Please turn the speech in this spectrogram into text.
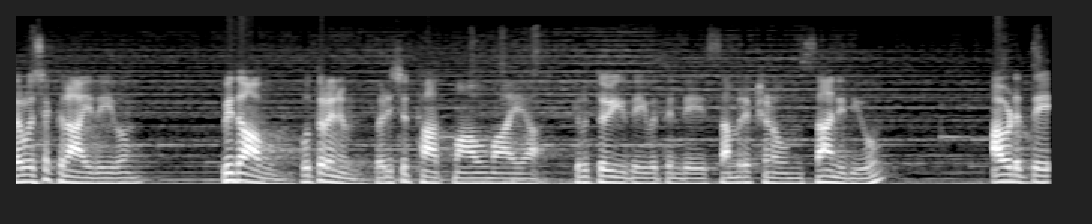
സർവശക്തനായ ദൈവം പിതാവും പുത്രനും പരിശുദ്ധാത്മാവുമായ തൃത്വിക ദൈവത്തിന്റെ സംരക്ഷണവും സാന്നിധ്യവും അവിടുത്തെ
